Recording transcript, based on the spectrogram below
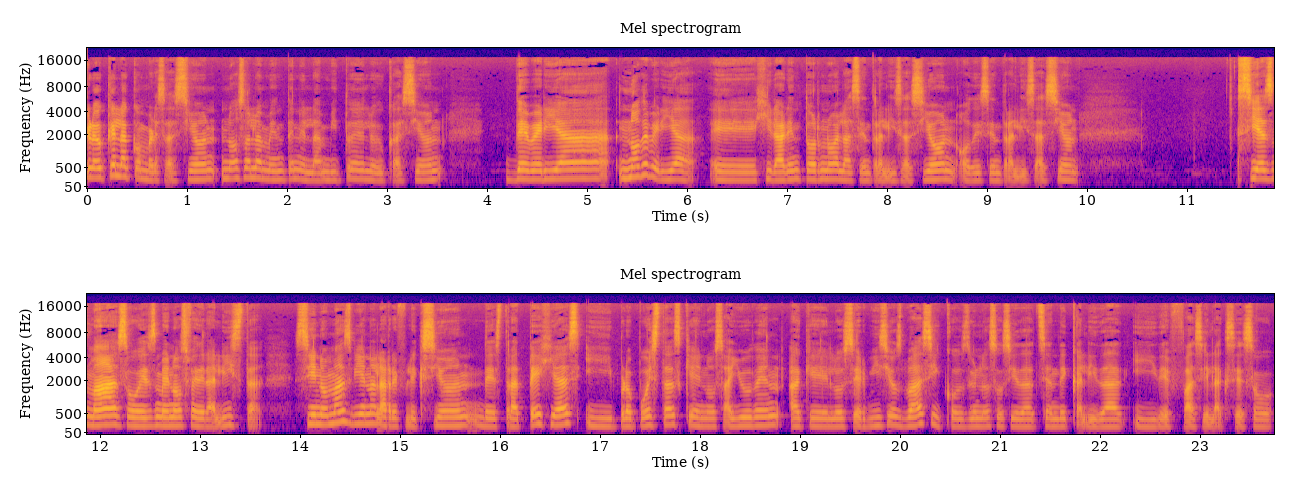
creo que la conversación, no solamente en el ámbito de la educación, debería, no debería eh, girar en torno a la centralización o descentralización, si es más o es menos federalista, sino más bien a la reflexión de estrategias y propuestas que nos ayuden a que los servicios básicos de una sociedad sean de calidad y de fácil acceso,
